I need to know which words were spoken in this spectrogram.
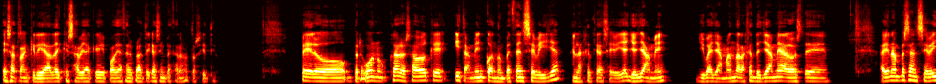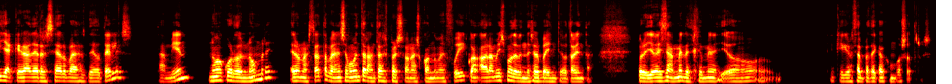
Esa tranquilidad de que sabía que podía hacer prácticas y empezar en otro sitio. Pero, pero bueno, claro, es algo que... Y también cuando empecé en Sevilla, en la agencia de Sevilla, yo llamé, yo iba llamando a la gente, llamé a los de... Hay una empresa en Sevilla que era de reservas de hoteles también, no me acuerdo el nombre, era una startup, en ese momento eran tres personas cuando me fui, ahora mismo deben de ser 20 o 30. Pero yo les llamé, les dije, mira, yo que quiero hacer práctica con vosotros.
